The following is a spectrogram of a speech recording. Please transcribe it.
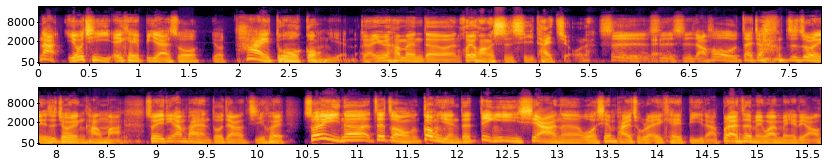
那尤其以 AKB 来说，有太多共演了。对，因为他们的辉煌时期太久了。是是是，然后再加上制作人也是秋元康嘛，所以一定安排很多这样的机会。所以呢，这种共演的定义下呢，我先排除了 AKB 啦，不然这没完没了。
